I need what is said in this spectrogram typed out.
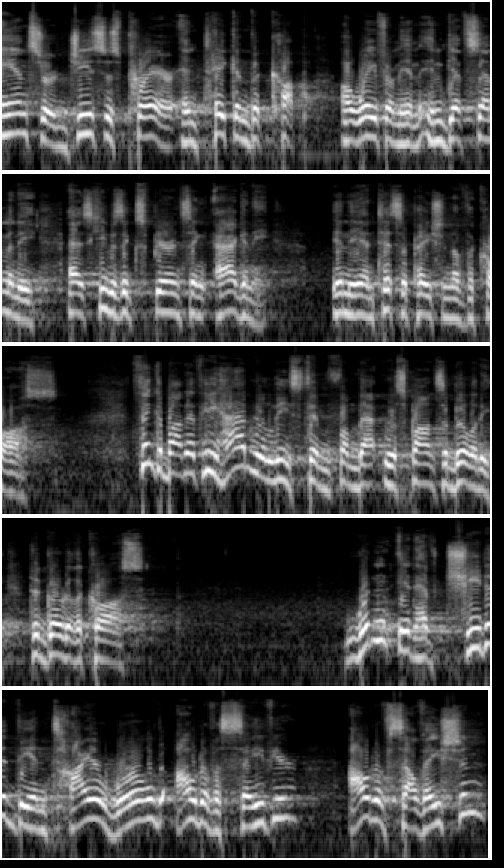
answered Jesus' prayer and taken the cup away from him in Gethsemane as he was experiencing agony in the anticipation of the cross. Think about if he had released him from that responsibility to go to the cross. Wouldn't it have cheated the entire world out of a Savior, out of salvation,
